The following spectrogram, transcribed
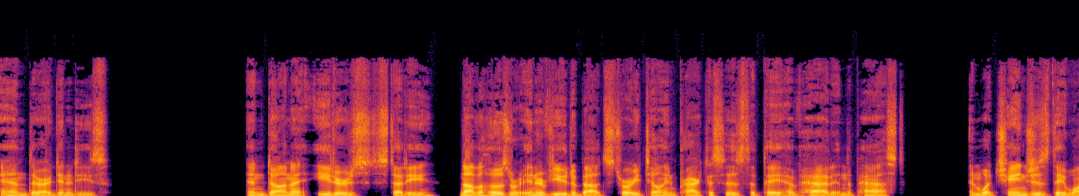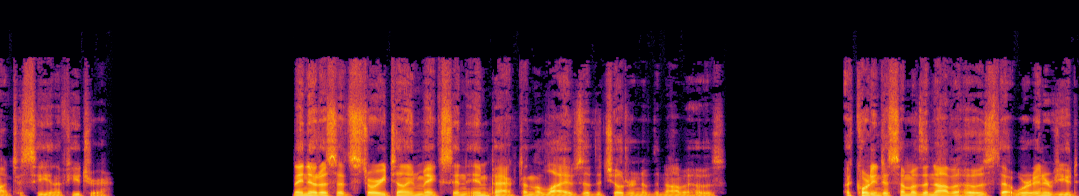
and their identities. In Donna Eder's study, Navajos were interviewed about storytelling practices that they have had in the past and what changes they want to see in the future. They notice that storytelling makes an impact on the lives of the children of the Navajos. According to some of the Navajos that were interviewed,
